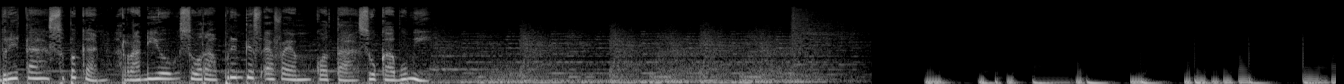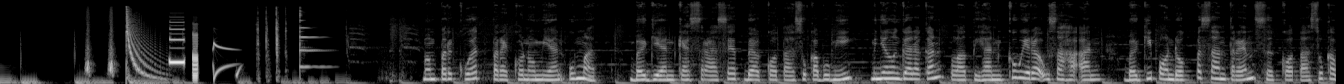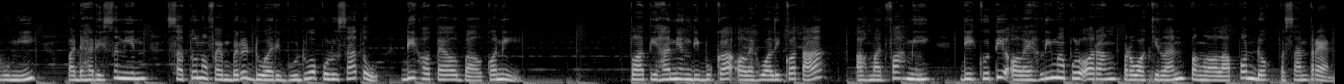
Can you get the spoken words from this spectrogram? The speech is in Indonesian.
Berita sepekan Radio Suara Perintis FM Kota Sukabumi. Memperkuat perekonomian umat, bagian Kesra Setda Kota Sukabumi menyelenggarakan pelatihan kewirausahaan bagi pondok pesantren sekota Sukabumi pada hari Senin 1 November 2021 di Hotel Balkoni. Pelatihan yang dibuka oleh Wali Kota, Ahmad Fahmi, diikuti oleh 50 orang perwakilan pengelola pondok pesantren.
